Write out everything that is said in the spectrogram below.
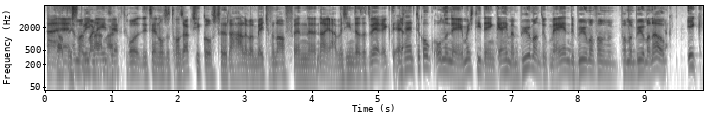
Uh, dat is prima. Marleen maar... zegt, dit zijn onze transactiekosten, daar halen we een beetje vanaf. En uh, nou ja, we zien dat het werkt. Er ja. zijn natuurlijk ook ondernemers die denken, hé, hey, mijn buurman doet mee en de buurman van, van mijn buurman ook. Ik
